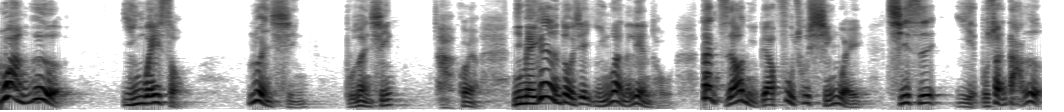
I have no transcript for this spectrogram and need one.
万恶淫为首，论行不论心啊！各位，你每个人都有一些淫乱的念头，但只要你不要付出行为，其实也不算大恶。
